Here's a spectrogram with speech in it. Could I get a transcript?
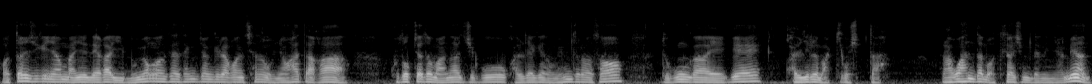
어떤 식이냐면 만약에 내가 이 무명강사 생존기라고 하는 채널 운영하다가 구독자도 많아지고 관리하기 너무 힘들어서 누군가에게 관리를 맡기고 싶다 라고 한다면 어떻게 하시면 되느냐면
